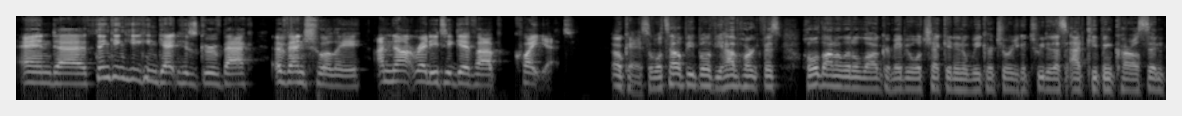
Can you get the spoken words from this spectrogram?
and uh, thinking he can get his groove back eventually. I'm not ready to give up quite yet. Okay, so we'll tell people if you have Hornqvist, hold on a little longer. Maybe we'll check in in a week or two, or you can tweet at us at Keeping Karlsson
